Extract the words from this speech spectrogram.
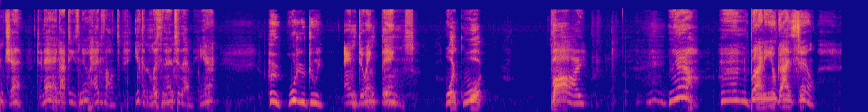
I'm Jeff. Today I got these new headphones. You can listen into them here. Hey, what are you doing? I'm doing things. Like what? Bye. Yeah. And bye to you guys too.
